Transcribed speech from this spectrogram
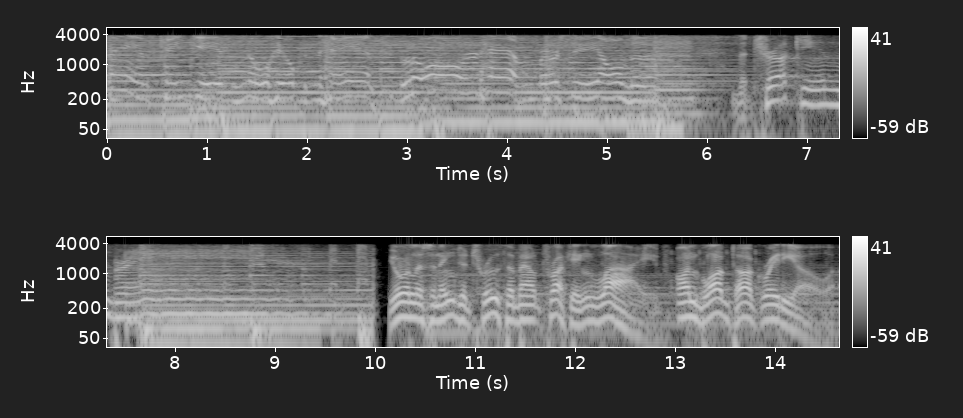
stands, can't get no helping hand. Lord have mercy on the the trucking brand. You're listening to Truth About Trucking live on Blog Talk Radio.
